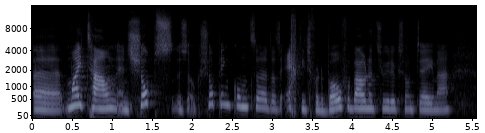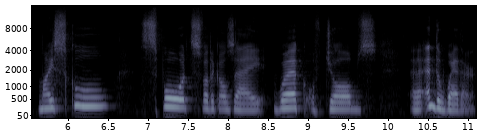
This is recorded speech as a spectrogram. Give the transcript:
uh, my town en shops. Dus ook shopping komt, dat is echt iets voor de bovenbouw natuurlijk, zo'n thema. My school, sports, wat ik al zei, work of jobs en the weather.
